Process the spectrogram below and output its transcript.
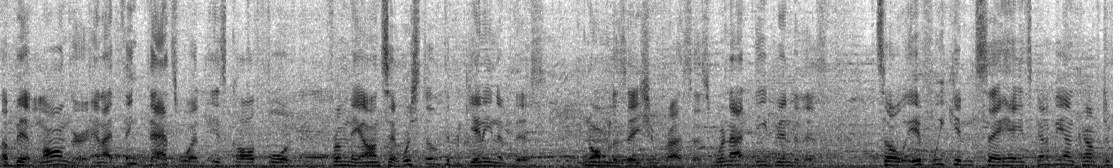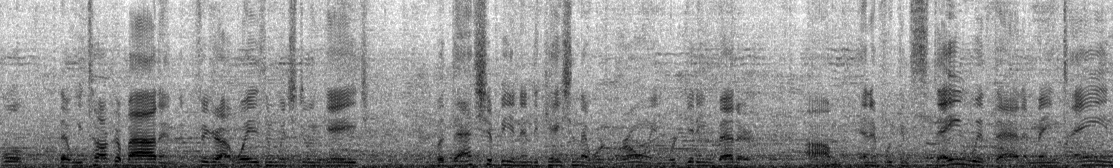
a bit longer. And I think that's what is called for from the onset. We're still at the beginning of this normalization process. We're not deep into this. So if we can say, hey, it's going to be uncomfortable that we talk about and figure out ways in which to engage, but that should be an indication that we're growing, we're getting better. Um, and if we can stay with that and maintain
